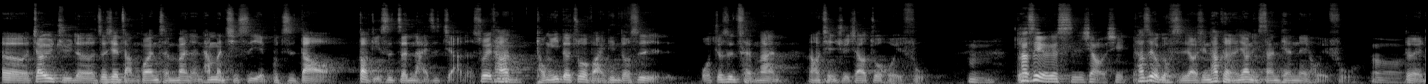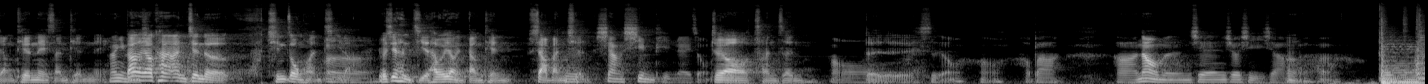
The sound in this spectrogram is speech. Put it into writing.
呃，教育局的这些长官承办人，他们其实也不知道到底是真的还是假的，所以他统一的做法一定都是、嗯、我就是成案，然后请学校做回复。嗯，它是有一个时效性，它是有个时效性，它可能要你三天内回复。哦，对，两天内、三天内。当然要看案件的轻重缓急啦，嗯、有些很急，他会要你当天下班前，像性平那种就要传真。哦，对对对，是哦，哦，好吧，好，那我们先休息一下。嗯。嗯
